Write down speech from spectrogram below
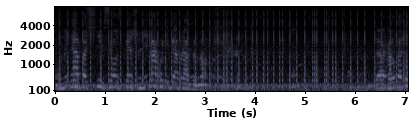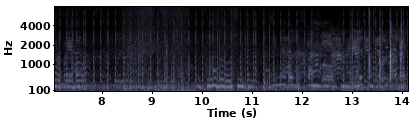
У меня все успешно. Не как у тебя, правда, но... Так, Алкатур прибыл. Спасибо, было очень интересно. Мне тоже с вами было очень интересно поболтать.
